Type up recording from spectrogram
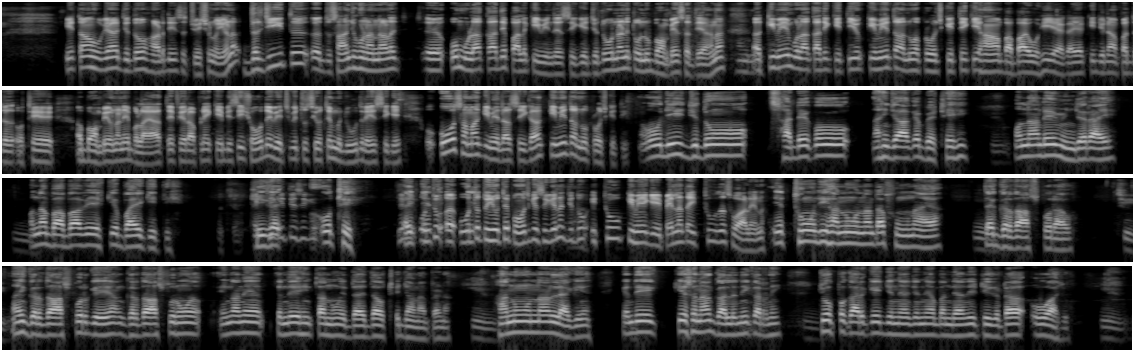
ਇਹ ਤਾਂ ਹੋ ਗਿਆ ਜਦੋਂ ਹੜ ਦੀ ਸਿਚੁਏਸ਼ਨ ਹੋਈ ਹੈ ਨਾ ਦਲਜੀਤ ਅਹ, ਦੋਸਾਂਝ ਹੋਣਾ ਨਾਲ ਅਹ, ਉਹ ਮੁਲਾਕਾਤ ਦੇ ਪਲ ਕਿਵੇਂ ਦੇ ਸੀਗੇ? ਜਦੋਂ ਉਹਨਾਂ ਨੇ ਤੁਹਾਨੂੰ ਬੰਬੇ ਸੱਦਿਆ ਹਨਾ? ਅਹ, ਕਿਵੇਂ ਮੁਲਾਕਾਤ ਕੀਤੀ? ਉਹ ਕਿਵੇਂ ਤੁਹਾਨੂੰ ਅਪਰੋਚ ਕੀਤੀ ਕਿ ਹਾਂ ਬਾਬਾ ਉਹੀ ਹੈਗਾ ਆ ਕਿ ਜਿਹੜਾ ਆਪਾਂ ਦ- ਉੱਥੇ ਬੰਬੇ ਉਹਨਾਂ ਨੇ ਬੁਲਾਇਆ ਤੇ ਫਿਰ ਆਪਣੇ KBC ਸ਼ੋਅ ਦੇ ਵਿੱਚ ਵੀ ਤੁਸੀਂ ਉੱਥੇ ਮੌਜੂਦ ਰਹੇ ਸੀਗੇ। ਉਹ- ਉਹ ਸਮਾਂ ਕਿਵੇਂ ਦਾ ਸੀਗਾ? ਕਿਵੇਂ ਤੁਹਾਨੂੰ ਅਪਰੋਚ ਕੀਤੀ? ਉਹ ਜੀ ਜਦੋਂ ਸਾਡੇ ਕੋ ਅਸੀਂ ਜਾ ਕੇ ਬੈਠੇ ਸੀ ਉਹਨਾਂ ਦੇ ਮਿੰਜਰ ਆਏ। ਉਹਨਾਂ ਬਾਬਾ ਵੇਖ ਕੇ ਬਾਏ ਕੀਤੀ। ਅੱਛਾ। ਠੀਕ ਹੈ। ਕੀਤੀ ਸੀਗੀ? ਉੱਥੇ। ਉੱਥੋਂ ਉਹ ਤਾਂ ਤੁਸੀਂ ਉੱਥੇ ਪਹੁੰਚ ਗਏ ਸੀਗੇ ਨਾ ਜਦੋਂ ਇੱਥੋਂ ਕਿਵੇਂ ਗਏ? ਪਹਿਲਾਂ ਤਾਂ ਇੱਥੋਂ ਦਾ ਸਵਾਲ ਹੈ ਨਾ। ਇੱਥੋਂ ਜੀ ਸਾਨੂੰ ਉਹਨਾਂ ਦਾ ਫੋਨ ਆਇਆ ਤੇ ਗੁਰਦਾਸਪੁਰ ਆਓ। ਠੀਕ। ਅਸੀਂ ਗੁਰਦਾਸਪੁਰ ਗਏ ਆ ਗੁਰਦਾਸਪੁਰੋਂ ਇਹਨਾਂ ਨੇ ਕਹਿੰਦੇ ਅਸੀਂ ਤੁਹਾਨੂੰ ਏਦਾਂ ਏਦਾਂ ਉੱਥੇ ਜਾਣਾ ਪੈਣਾ। ਸਾਨੂੰ ਉਹਨਾਂ ਲੈ ਗਏ। ਕਹਿੰਦੇ ਕਿਸ ਨਾਲ ਗੱਲ ਨਹੀਂ ਕਰਨੀ। ਚੁੱਪ ਕਰਕੇ ਜਿੰਨਿਆਂ ਜਿੰਨਿਆਂ ਬੰਦਿਆਂ ਦੀ ਟਿਕਟ ਆ ਉਹ ਆ ਜਾਓ।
